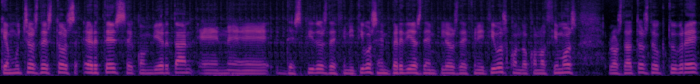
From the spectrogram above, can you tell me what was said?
que muchos de estos ERTES se conviertan en eh, despidos definitivos, en pérdidas de empleos definitivos. Cuando conocimos los datos de octubre,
